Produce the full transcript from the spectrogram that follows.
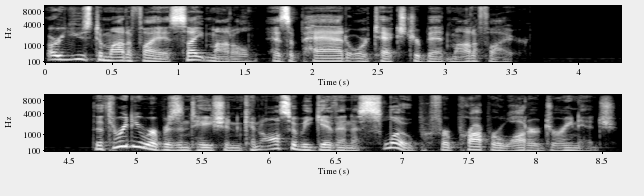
or used to modify a site model as a pad or texture bed modifier. The 3D representation can also be given a slope for proper water drainage.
